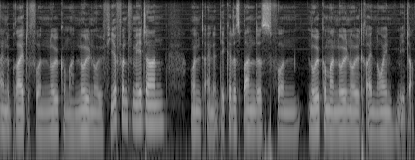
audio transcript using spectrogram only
eine Breite von 0,0045 Metern und eine Dicke des Bandes von 0,0039 Meter.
